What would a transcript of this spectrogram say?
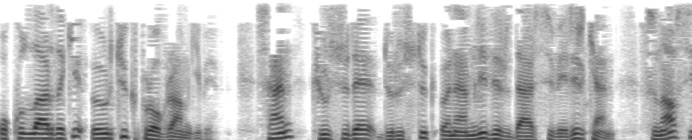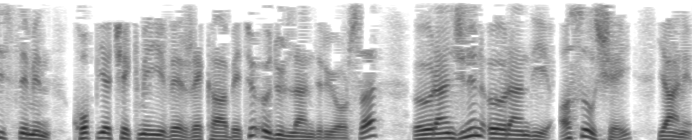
okullardaki örtük program gibi. Sen kürsüde dürüstlük önemlidir dersi verirken sınav sistemin kopya çekmeyi ve rekabeti ödüllendiriyorsa, öğrencinin öğrendiği asıl şey yani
